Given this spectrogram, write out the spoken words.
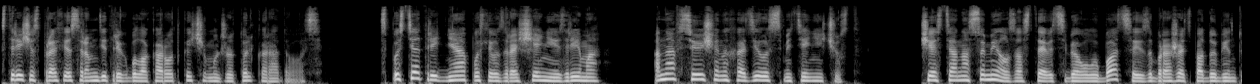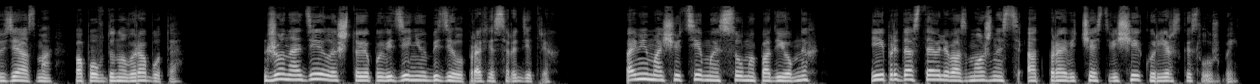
Встреча с профессором Дитрих была короткой, чему Джо только радовалась. Спустя три дня после возвращения из Рима она все еще находилась в смятении чувств. К счастью, она сумела заставить себя улыбаться и изображать подобие энтузиазма по поводу новой работы. Джо надеялась, что ее поведение убедило профессора Дитрих. Помимо ощутимой суммы подъемных, ей предоставили возможность отправить часть вещей курьерской службой.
